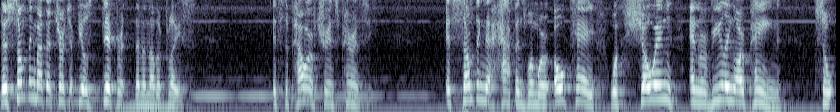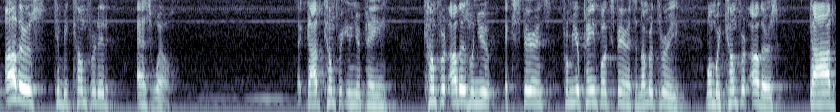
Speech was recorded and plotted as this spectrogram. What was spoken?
There's something about that church that feels different than another place. It's the power of transparency. It's something that happens when we're okay with showing and revealing our pain so others can be comforted as well. That God comfort you in your pain, comfort others when you experience from your painful experience. And number three, when we comfort others, God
